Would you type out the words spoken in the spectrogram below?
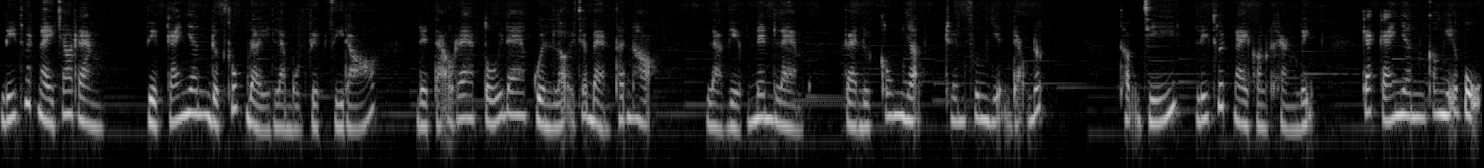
Lý thuyết này cho rằng việc cá nhân được thúc đẩy là một việc gì đó để tạo ra tối đa quyền lợi cho bản thân họ là việc nên làm và được công nhận trên phương diện đạo đức. Thậm chí, lý thuyết này còn khẳng định các cá nhân có nghĩa vụ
